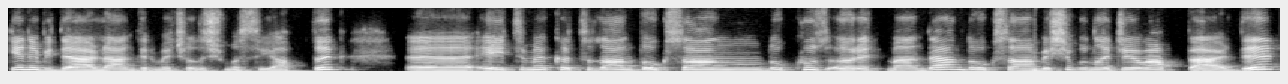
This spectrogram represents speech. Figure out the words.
gene bir değerlendirme çalışması yaptık. Eğitime katılan 99 öğretmenden 95'i buna cevap verdi.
